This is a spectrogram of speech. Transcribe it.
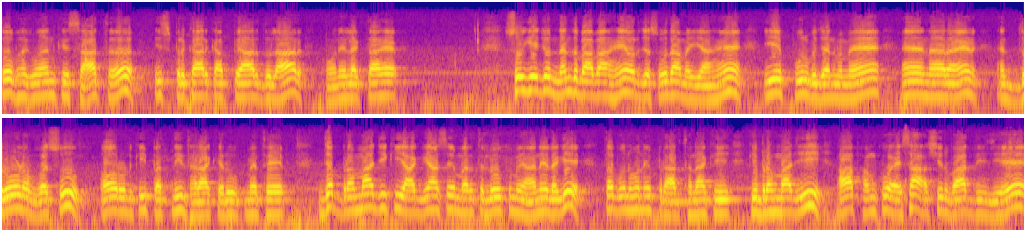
तो भगवान के साथ इस प्रकार का प्यार दुलार होने लगता है। सो ये जो नंद बाबा हैं और जसोदा मैया हैं, ये पूर्व जन्म में नारायण द्रोण वसु और उनकी पत्नी धरा के रूप में थे। जब ब्रह्मा जी की आज्ञा से मर्तलोक में आने लगे, तब उन्होंने प्रार्थना की कि ब्रह्मा जी, आप हमको ऐसा आशीर्वाद दीजिए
